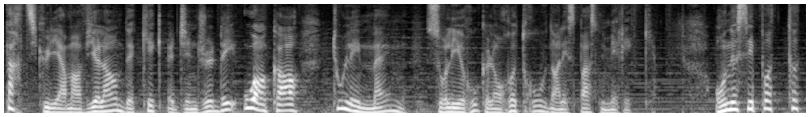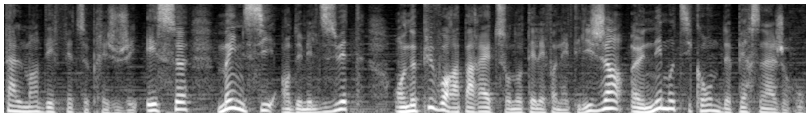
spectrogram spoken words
particulièrement violentes de Kick a Ginger Day ou encore tous les mêmes sur les roues que l'on retrouve dans l'espace numérique. On ne s'est pas totalement défait de ce préjugé, et ce, même si, en 2018, on a pu voir apparaître sur nos téléphones intelligents un émoticône de personnages roux.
